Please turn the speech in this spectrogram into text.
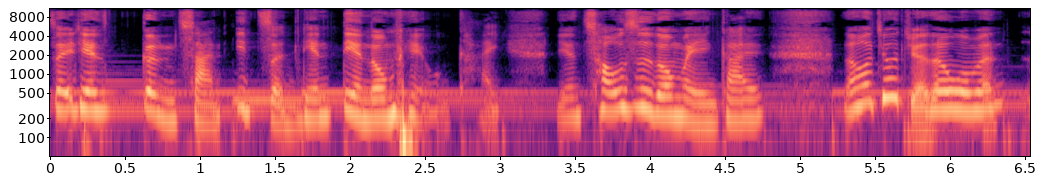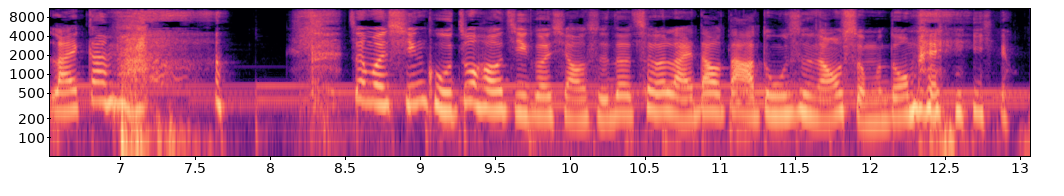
这一天更惨，一整天店都没有开，连超市都没开，然后就觉得我们来干嘛？这么辛苦，坐好几个小时的车来到大都市，然后什么都没有。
